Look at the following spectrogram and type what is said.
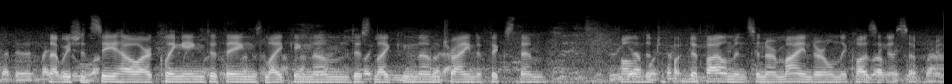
that we should see how our clinging to things, liking them, disliking them, trying to fix them, all of the defilements in our mind are only causing us suffering.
